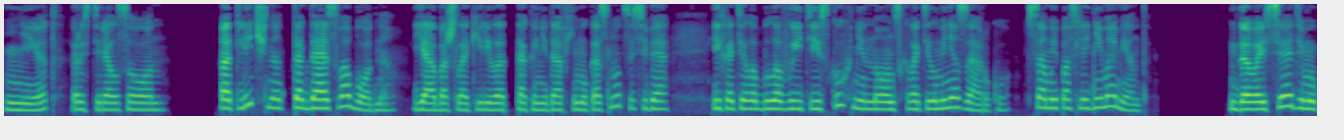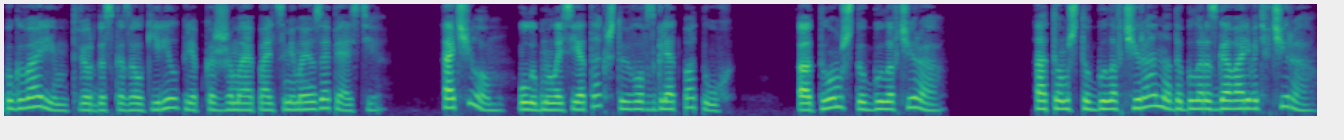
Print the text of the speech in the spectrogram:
Нет, растерялся он. Отлично, тогда я свободна. Я обошла Кирилла, так и не дав ему коснуться себя, и хотела было выйти из кухни, но он схватил меня за руку в самый последний момент. «Давай сядем и поговорим», — твердо сказал Кирилл, крепко сжимая пальцами мое запястье. «О чем?» — улыбнулась я так, что его взгляд потух. «О том, что было вчера». «О том, что было вчера, надо было разговаривать вчера.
